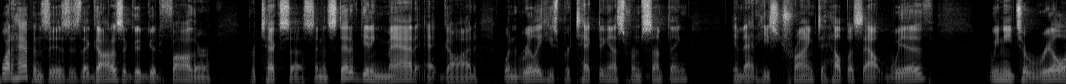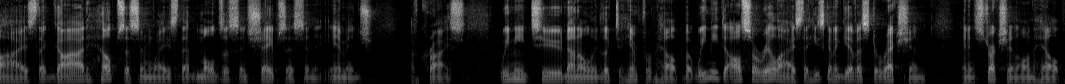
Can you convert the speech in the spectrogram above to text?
what happens is, is that God is a good, good father, protects us. And instead of getting mad at God when really he's protecting us from something in that he's trying to help us out with, we need to realize that God helps us in ways that molds us and shapes us in the image of Christ we need to not only look to Him for help, but we need to also realize that He's going to give us direction and instruction on help,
